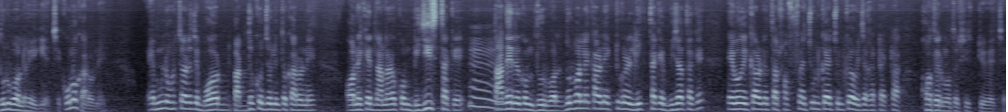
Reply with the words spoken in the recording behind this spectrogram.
দুর্বল হয়ে গিয়েছে কোনো কারণে। এমনি হতে পারে যে বার্ধক্যজনিত কারণে অনেকের নানা রকম ডিজিজ থাকে তাদের এরকম দুর্বল। দুর্বলের কারণে একটু করে লিক থাকে ভিজা থাকে এবং এই কারণে তার সবসময় চুলকায় চুলকায় ওই জায়গাটা একটা ক্ষতের মতো সৃষ্টি হয়েছে।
